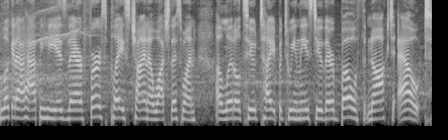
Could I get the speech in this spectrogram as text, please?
Look at how happy he is there. First place, China. Watch this one. A little too tight between these two. They're both knocked out.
